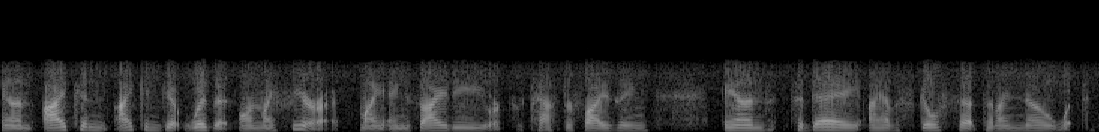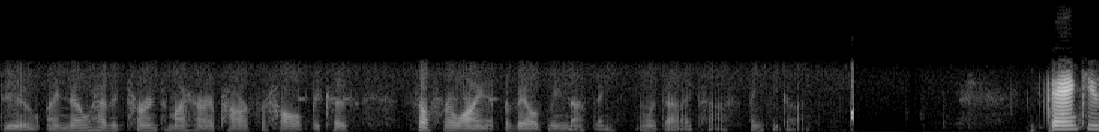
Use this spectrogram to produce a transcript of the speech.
and I can I can get with it on my fear, my anxiety or catastrophizing. And today I have a skill set that I know what to do. I know how to turn to my higher power for help because self-reliant availed me nothing. And with that, I pass. Thank you, God. Thank you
